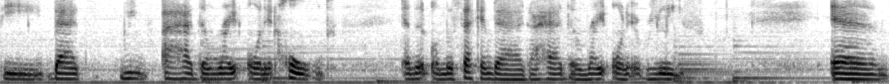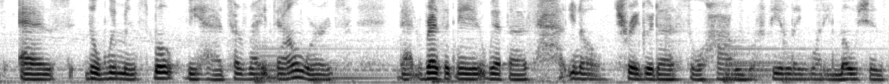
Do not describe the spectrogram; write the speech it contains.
the bag we I had them write on it hold. And then on the second bag I had them write on it release. And as the women spoke, we had to write down words that resonated with us, you know, triggered us, or how we were feeling, what emotions,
